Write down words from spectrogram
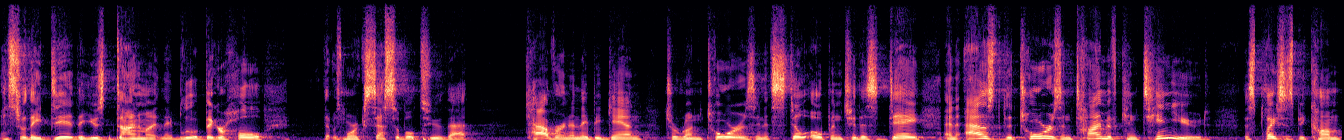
And so they did. They used dynamite and they blew a bigger hole that was more accessible to that cavern and they began to run tours, and it's still open to this day. And as the tours and time have continued, this place has become,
